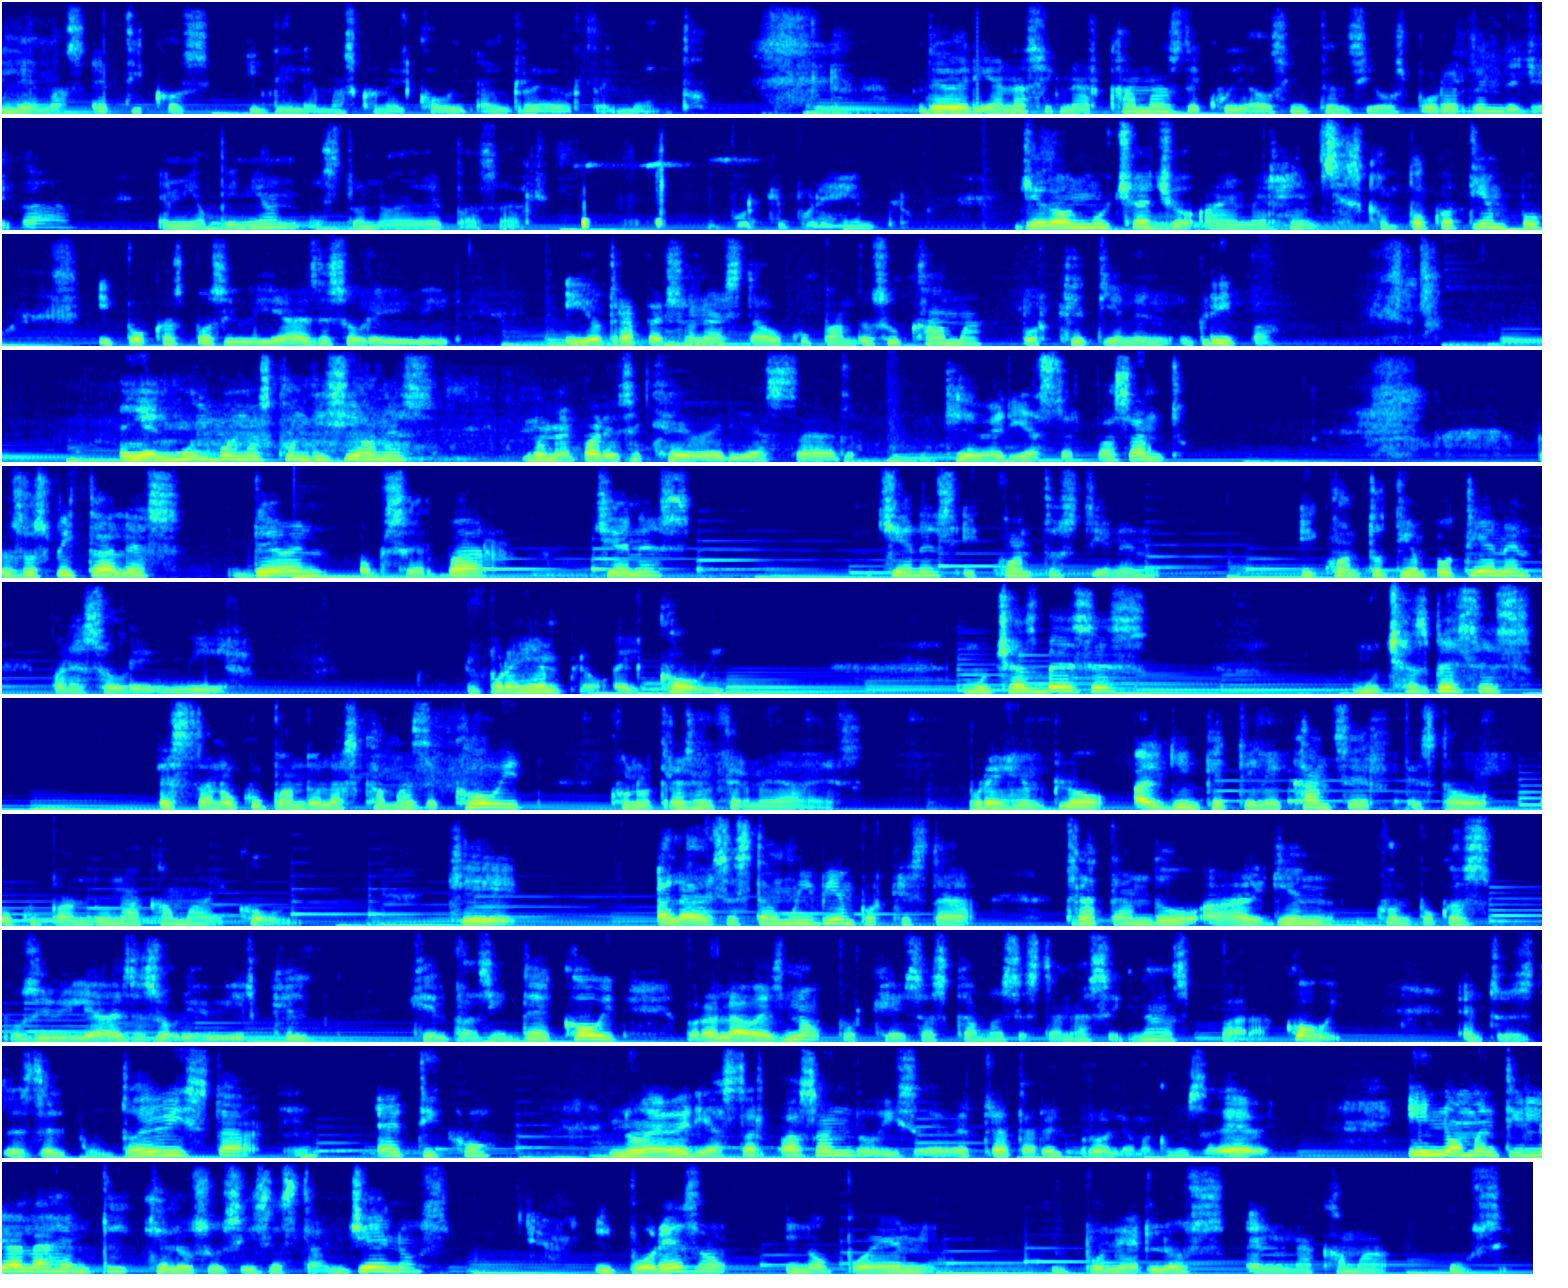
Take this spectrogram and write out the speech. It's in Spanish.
Dilemas éticos y dilemas con el COVID alrededor del mundo. ¿Deberían asignar camas de cuidados intensivos por orden de llegada? En mi opinión, esto no debe pasar. Porque, por ejemplo, llega un muchacho a emergencias con poco tiempo y pocas posibilidades de sobrevivir y otra persona está ocupando su cama porque tienen gripa. Y en muy buenas condiciones no me parece que debería estar, que debería estar pasando. Los hospitales deben observar quiénes, quiénes y cuántos tienen y cuánto tiempo tienen para sobrevivir. Por ejemplo, el COVID. Muchas veces, muchas veces están ocupando las camas de COVID con otras enfermedades. Por ejemplo, alguien que tiene cáncer está ocupando una cama de COVID, que a la vez está muy bien porque está tratando a alguien con pocas posibilidades de sobrevivir que el, que el paciente de COVID, pero a la vez no, porque esas camas están asignadas para COVID. Entonces, desde el punto de vista ético, no debería estar pasando y se debe tratar el problema como se debe. Y no mentirle a la gente que los UCIs están llenos y por eso no pueden ponerlos en una cama UCI.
